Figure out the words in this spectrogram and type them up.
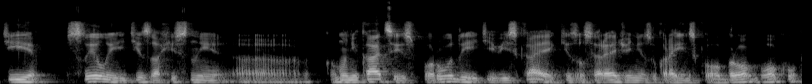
ті сили і ті захисні е, комунікації, споруди, і ті війська, які зосереджені з українського боку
